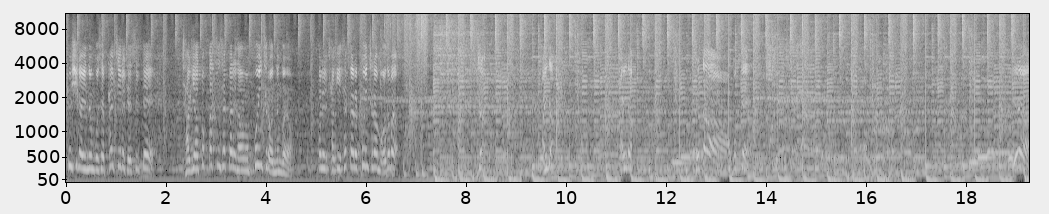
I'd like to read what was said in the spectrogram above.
표시가 있는 곳에 팔찌를 댔을 때 자기와 똑같은 색깔이 나오면 포인트를 얻는 거예요. 빨리 자기 색깔의 포인트를 한번 얻어봐요. 자, 아니다. 아니다. 됐다. 녹색. 오예.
